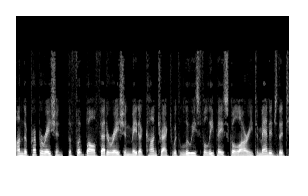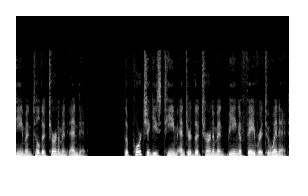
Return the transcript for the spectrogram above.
On the preparation, the Football Federation made a contract with Luiz Felipe Scolari to manage the team until the tournament ended. The Portuguese team entered the tournament being a favourite to win it.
